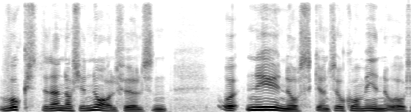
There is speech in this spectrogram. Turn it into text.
vokste den nasjonalfølelsen og nynorsken som kom inn òg,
